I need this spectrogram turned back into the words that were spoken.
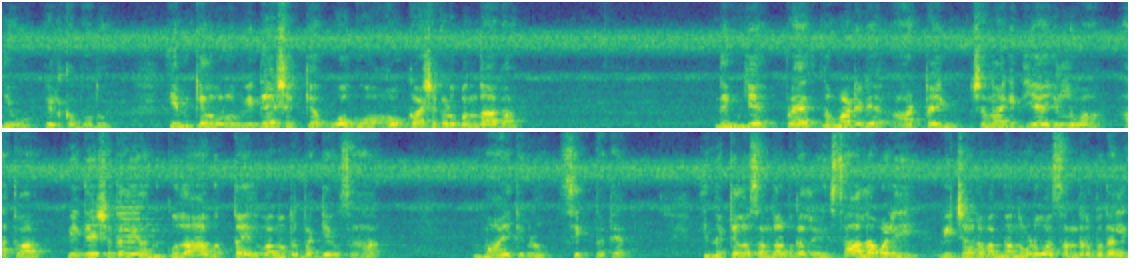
ನೀವು ತಿಳ್ಕೊಬೋದು. ಇನ್ನು ಕೆಲವರು ವಿದೇಶಕ್ಕೆ ಹೋಗುವ ಅವಕಾಶಗಳು ಬಂದಾಗ ನಿಮಗೆ ಪ್ರಯತ್ನ ಮಾಡಿದರೆ ಆ ಟೈಮ್ ಚೆನ್ನಾಗಿದೆಯಾ ಇಲ್ವಾ? ಅಥವಾ ವಿದೇಶದಲ್ಲಿ ಅನುಕೂಲ ಆಗುತ್ತಾ ಇಲ್ವಾ ಅನ್ನೋದ್ರ ಬಗ್ಗೆಯೂ ಸಹ ಮಾಹಿತಿಗಳು ಸಿಗ್ತದೆ. ಇನ್ನು ಕೆಲವು ಸಂದರ್ಭಗಳಲ್ಲಿ ಸಾಲವಳಿ ವಿಚಾರವನ್ನು ನೋಡುವ ಸಂದರ್ಭದಲ್ಲಿ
